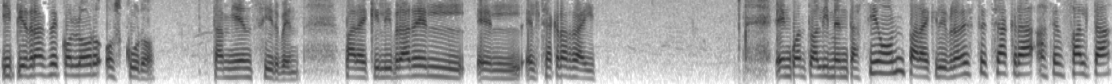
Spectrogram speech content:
y piedras de color oscuro. También sirven para equilibrar el, el, el chakra raíz. En cuanto a alimentación, para equilibrar este chakra hacen falta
